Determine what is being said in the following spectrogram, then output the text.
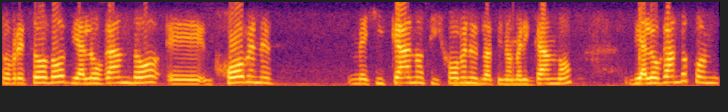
sobre todo dialogando eh, jóvenes mexicanos y jóvenes latinoamericanos, dialogando con,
